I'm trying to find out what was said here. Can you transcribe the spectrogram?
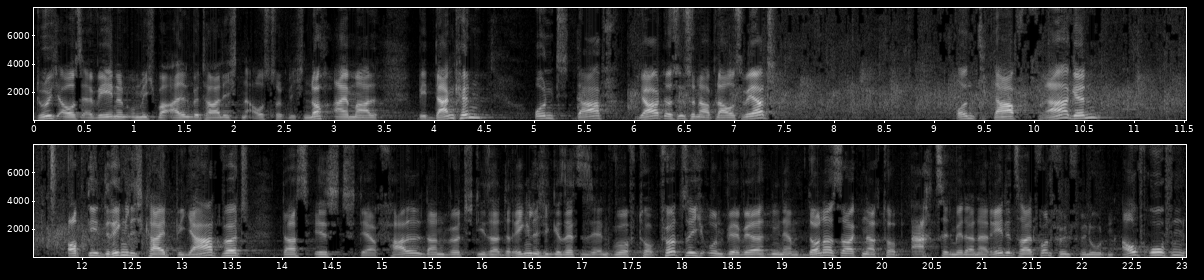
durchaus erwähnen und mich bei allen Beteiligten ausdrücklich noch einmal bedanken und darf, ja, das ist ein Applaus wert, und darf fragen, ob die Dringlichkeit bejaht wird. Das ist der Fall. Dann wird dieser dringliche Gesetzentwurf Top 40, und wir werden ihn am Donnerstag nach Top 18 mit einer Redezeit von fünf Minuten aufrufen.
